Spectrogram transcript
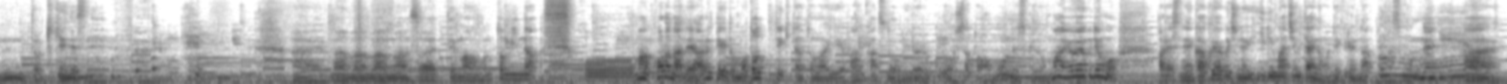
ーんと危険ですねはい。まあまあまあまあ。そうやってまあ本当みんなこうまあコロナである程度戻ってきたとはいえファン活動いろいろ苦労したとは思うんですけどまあようやくでもあれですね楽屋口の入り待ちみたいなのもできるようになってますもんね。うんね。はい。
